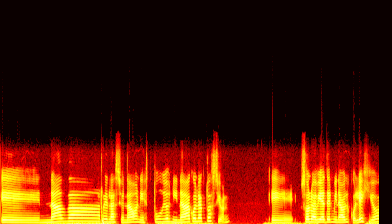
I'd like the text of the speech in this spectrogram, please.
eh, nada relacionado, ni estudios, ni nada con la actuación. Eh, solo había terminado el colegio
